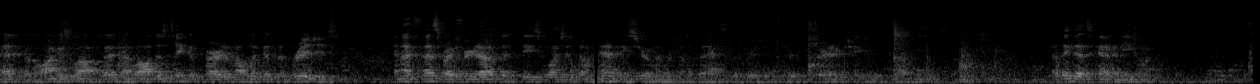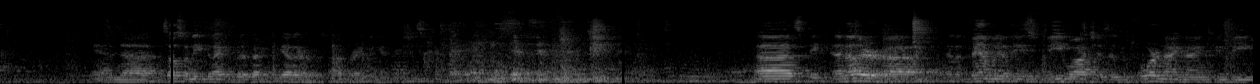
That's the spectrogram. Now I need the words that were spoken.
my head for the longest while, because I thought, well, I'll just take apart and I'll look at the bridges. And I, that's where I figured out that these watches don't have any serial numbers on the backs of the bridges, they're, they're interchangeable. I think that's kind of a neat one. And, uh, it's also neat that I can put it back together without breaking it. Uh, speak, another, uh, in the family of these B watches is the four nine nine two B.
